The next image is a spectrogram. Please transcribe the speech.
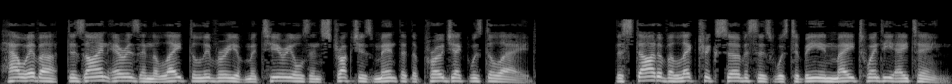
However, design errors and the late delivery of materials and structures meant that the project was delayed. The start of electric services was to be in May 2018.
